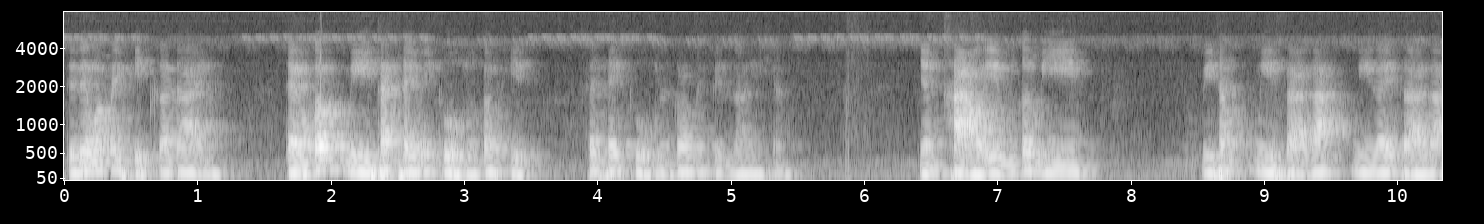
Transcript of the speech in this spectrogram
จะเรียกว่าไม่ผิดก็ได้นะแต่มันก็มีถ้าใช้ไม่ถูกมันก็ผิด ถ้าใช้ถูกมันก็ไม่เป็นไรใช่ไหมอย่างข่าวเองมันก็มีมีทั้งมีสาระมีไร้สาระ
